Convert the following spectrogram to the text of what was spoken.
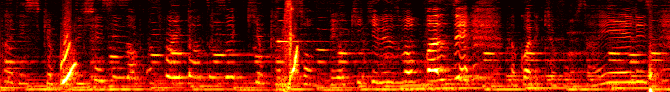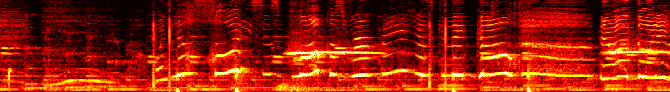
parece que eu vou deixar esses óculos guardados aqui. Eu quero só ver o que, que eles vão fazer. Agora que eu vou usar eles. Ih, olha só esses blocos vermelhos, que legal. Eu adorei.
